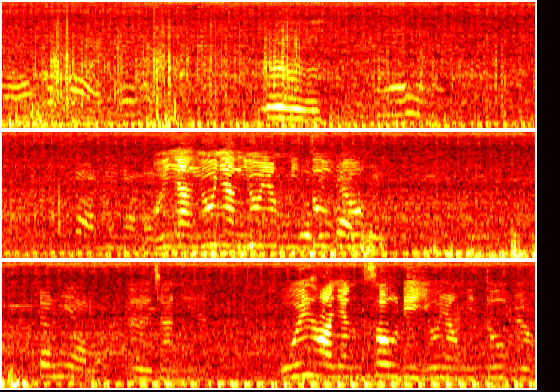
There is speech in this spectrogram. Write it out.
น้องก็หลาย เออ จอดนี่นะ โอ้ยยังอยุยังอยุยังมีตู้อยู่ เจ้าเหนียวเหรอ เออจานนี้นะอุ้ยเขายังโชคดีอยู่ยังมีตู้อยู่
